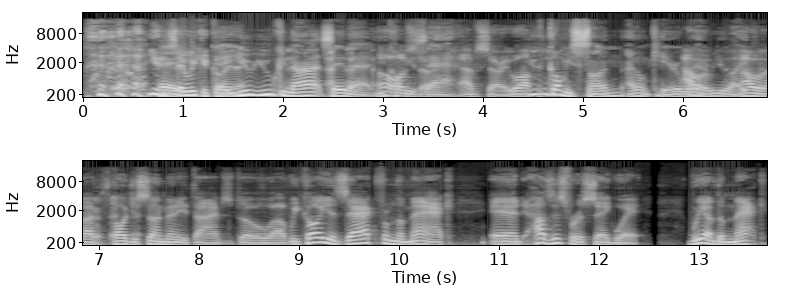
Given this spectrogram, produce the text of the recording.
you didn't say we could call hey, you. you. You cannot say that. You that. oh, call I'm me sorry. Zach. I'm sorry. Well, You can call me son. I don't care. I Whatever you like. I would- I've called you son many times. So uh, we call you Zach from the MAC. And how's this for a segue? We have the MAC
